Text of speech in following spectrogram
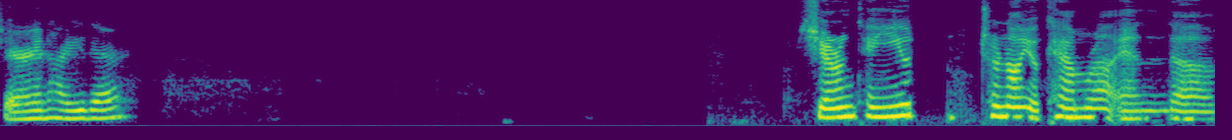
Sharon, are you there? Sharon, can you turn on your camera and uh,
